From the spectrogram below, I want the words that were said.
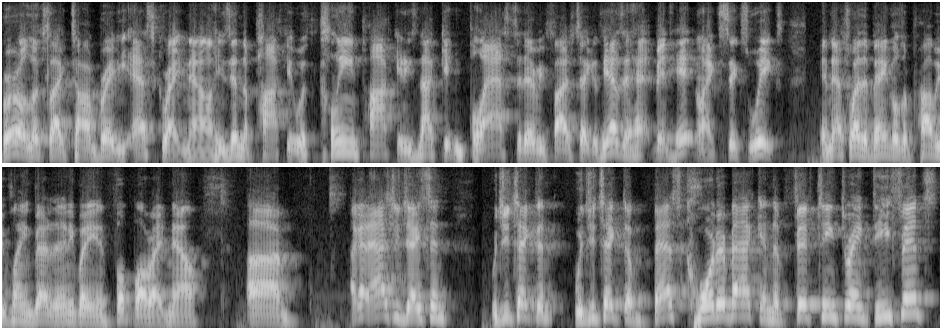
Burrow looks like Tom Brady esque right now. He's in the pocket with clean pocket. He's not getting blasted every five seconds. He hasn't ha- been hit in like six weeks, and that's why the Bengals are probably playing better than anybody in football right now. Um, I got to ask you, Jason. Would you take the Would you take the best quarterback in the 15th ranked defense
